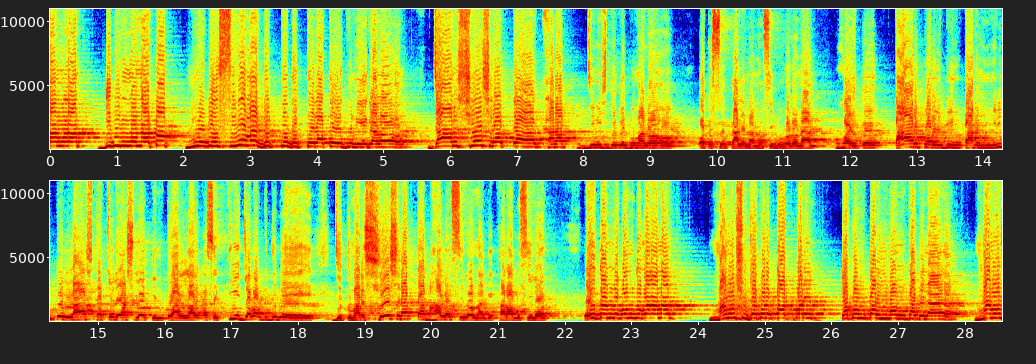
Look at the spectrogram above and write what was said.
বাংলা বিভিন্ন নাটক, মুভি, সিনেমা দেখতে দেখতে রাতে ঘুমিয়ে গেল। যার শেষ রাতটা খারাপ জিনিস দেখে ঘুমালো। অথচ কালেমা নসিব হলো না। হয়তো তারপরের দিন তার মৃত লাশটা চলে আসলো, কিন্তু আল্লাহর কাছে কি জবাব দিবে যে তোমার শেষ রাতটা ভালো ছিল নাকি খারাপ ছিল? এই জন্য বন্ধুগণ আমার, মানুষ যখন পাপ তখন তার ইমান থাকে না। মানুষ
